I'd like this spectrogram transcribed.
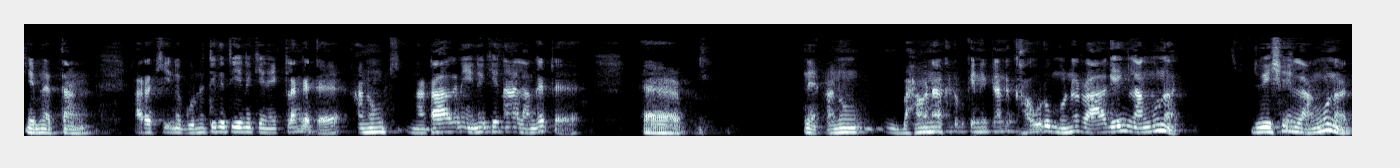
එහෙම නැත්නම් අර කියන ಗುಣ ටික තියෙන කෙනෙක් ළඟට අනුන් නටාගෙන එන කෙනා ළඟට නෑ අනු භාවනා කරපු කෙනෙක් ළඟ කවුරු මොන රාගයෙන් ලං වුණත් ද්වේෂයෙන් ලං වුණත්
